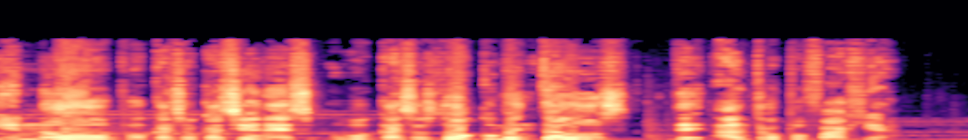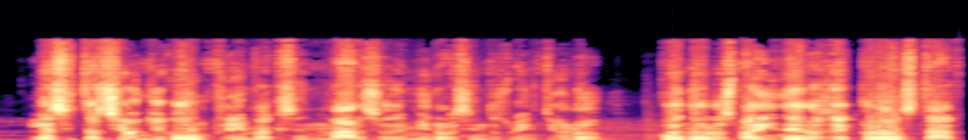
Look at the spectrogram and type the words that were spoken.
y en no pocas ocasiones hubo casos documentados de antropofagia. La situación llegó a un clímax en marzo de 1921, cuando los marineros de Kronstadt,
